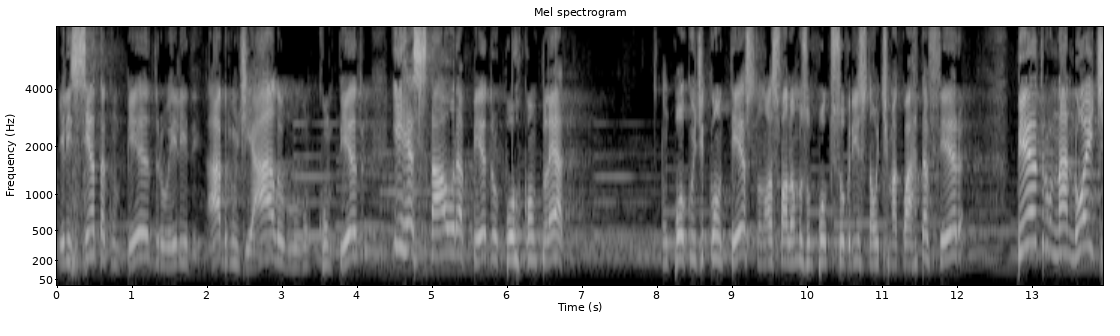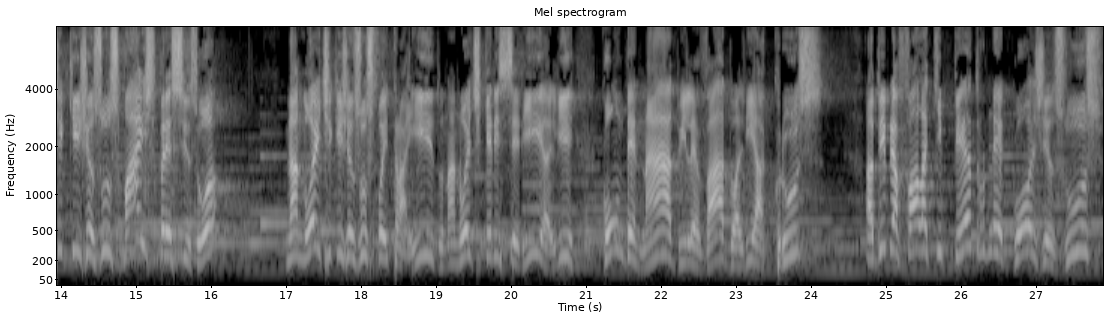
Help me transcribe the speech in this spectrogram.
ele senta com Pedro, ele abre um diálogo com Pedro e restaura Pedro por completo. Um pouco de contexto, nós falamos um pouco sobre isso na última quarta-feira. Pedro, na noite que Jesus mais precisou, na noite que Jesus foi traído, na noite que ele seria ali condenado e levado ali à cruz, a Bíblia fala que Pedro negou Jesus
